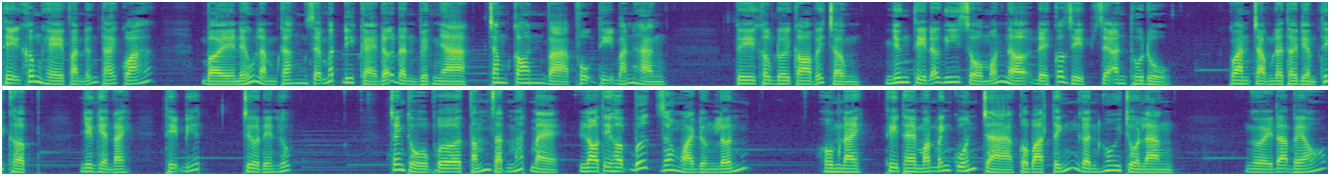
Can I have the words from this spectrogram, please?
thì không hề phản ứng thái quá, bởi nếu làm căng sẽ mất đi kẻ đỡ đần việc nhà, chăm con và phụ thị bán hàng. Tuy không đôi co với chồng, nhưng thị đã ghi sổ món nợ để có dịp sẽ ăn thua đủ. Quan trọng là thời điểm thích hợp, nhưng hiện nay thị biết chưa đến lúc. Tranh thủ vừa tắm giặt mát mẻ, lò thị hợp bước ra ngoài đường lớn. Hôm nay, thị thèm món bánh cuốn trà của bà tính gần ngôi chùa làng. Người đã béo,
